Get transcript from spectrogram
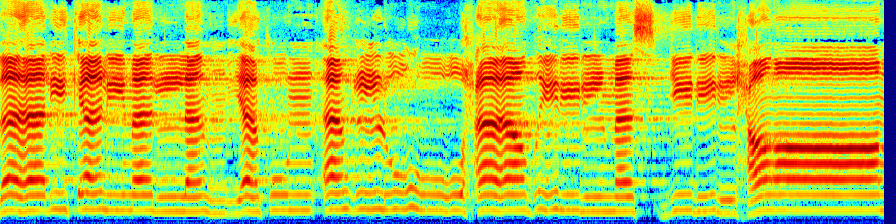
ذلك لمن لم يكن اهله حاضر المسجد الحرام.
